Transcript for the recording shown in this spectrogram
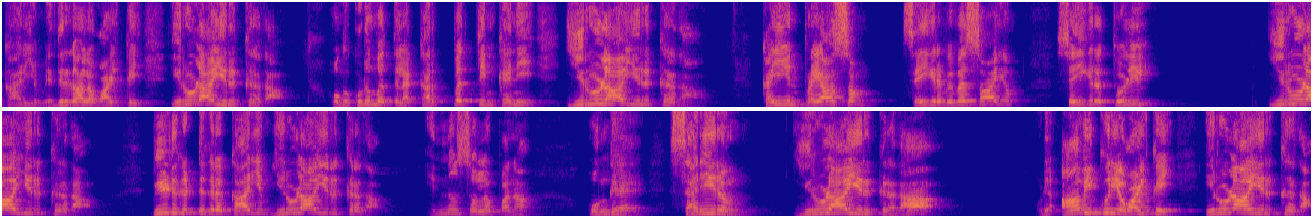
காரியம் எதிர்கால வாழ்க்கை இருளாக இருக்கிறதா உங்கள் குடும்பத்தில் கற்பத்தின் கனி இருளாக இருக்கிறதா கையின் பிரயாசம் செய்கிற விவசாயம் செய்கிற தொழில் இருளாக இருக்கிறதா வீடு கட்டுகிற காரியம் இருளாக இருக்கிறதா இன்னும் சொல்லப்போனா உங்கள் சரீரம் இருளாக இருக்கிறதா உடைய ஆவிக்குரிய வாழ்க்கை இருளாக இருக்கிறதா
